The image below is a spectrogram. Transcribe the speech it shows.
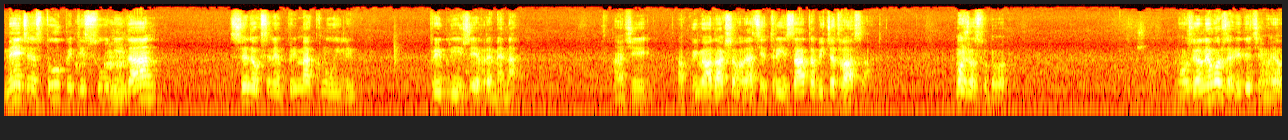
neće nastupiti sudnji dan sve dok se ne primaknu ili približe vremena. Znači, ako ima od akšama lejacije 3 sata, bit će 2 sata. Može da se dogodi. Može ili ne može, vidjet ćemo, jel?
